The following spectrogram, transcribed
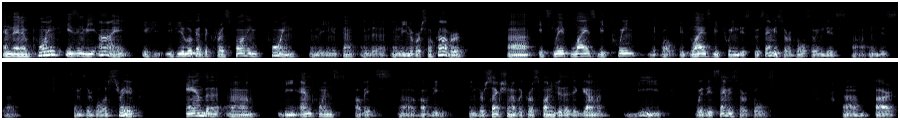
And then a point is in VI. If if you look at the corresponding point in the unit in the in the universal cover, uh, its leaf lies between well, it lies between these two semicircles. So in this uh, in this uh, semicircular strip, and um, the endpoints of its uh, of the intersection of the corresponding geodesic gamma B with these semicircles um, are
